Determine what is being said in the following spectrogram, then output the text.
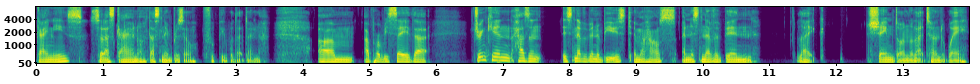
Guyanese. So that's Guyana. That's near Brazil for people that don't know. Um, I'd probably say that drinking hasn't it's never been abused in my house and it's never been like shamed on or like turned away.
